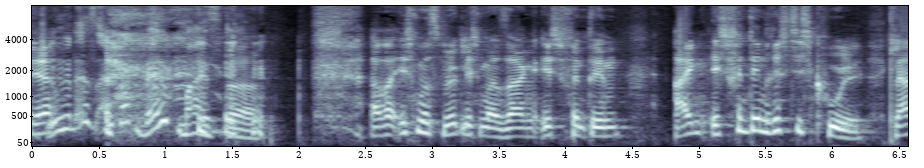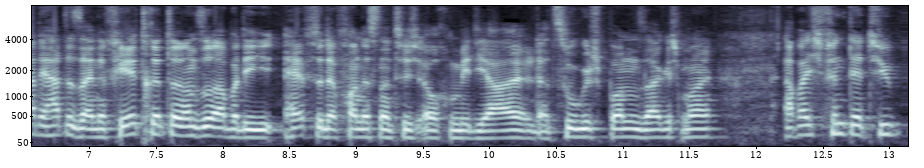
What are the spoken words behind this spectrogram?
Ja. Junge, der ist einfach Weltmeister. Aber ich muss wirklich mal sagen, ich finde den, ich finde den richtig cool. Klar, der hatte seine Fehltritte und so, aber die Hälfte davon ist natürlich auch medial dazugesponnen, sage ich mal. Aber ich finde, der Typ,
